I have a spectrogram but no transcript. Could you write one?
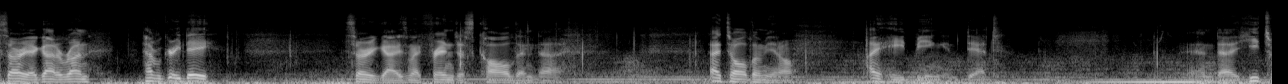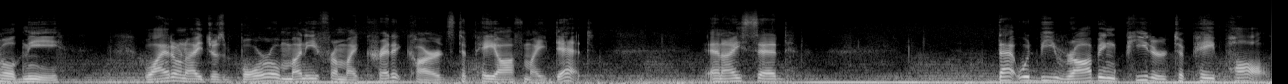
Sorry, I gotta run. Have a great day. Sorry guys, my friend just called and uh, I told him, you know, I hate being in debt. And uh, he told me why don't I just borrow money from my credit cards to pay off my debt? And I said, that would be robbing Peter to pay Paul.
